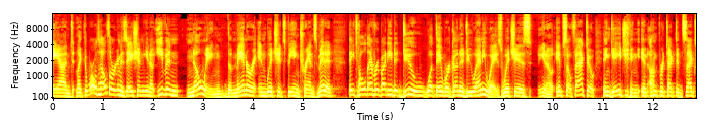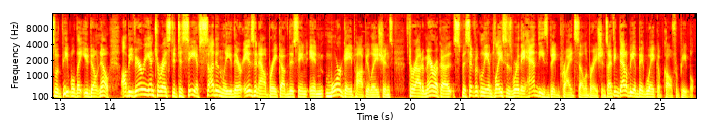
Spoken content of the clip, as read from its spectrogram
and like the World Health Organization, you know, even knowing the manner in which it's being transmitted, they told everybody to do what they were going to do anyways, which is, you know, ipso facto engaging in unprotected sex with people that you don't know. I'll be very interested to see if suddenly there is an outbreak of this in, in more gay populations throughout America, specifically in places where they had these big pride celebrations. I think that'll be a big wake up call for people.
